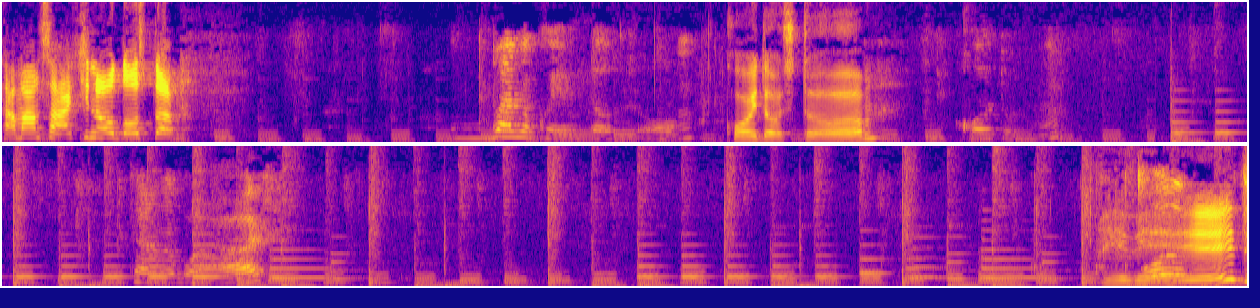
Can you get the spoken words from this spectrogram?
Tamam sakin ol dostum. Ben de koyayım dostum. Koy dostum. Koydum. Evet.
